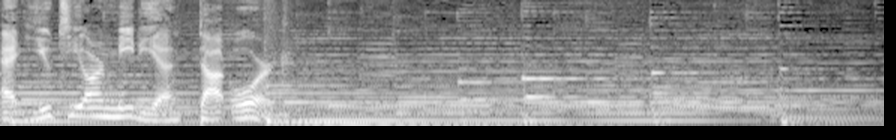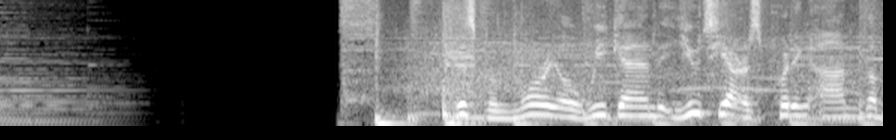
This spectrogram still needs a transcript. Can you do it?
at utrmedia.org. This Memorial Weekend, UTR is putting on the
